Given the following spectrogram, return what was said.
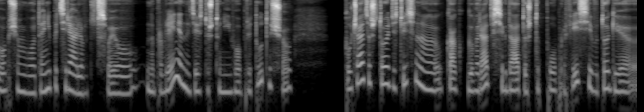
В общем, вот. И они потеряли вот свое направление. Надеюсь, то, что они его обретут еще. Получается, что действительно, как говорят всегда, то, что по профессии в итоге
